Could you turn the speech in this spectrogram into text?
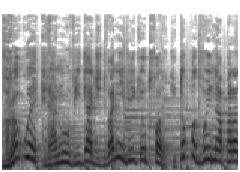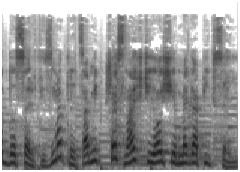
W rogu ekranu widać dwa niewielkie otworki. To podwójny aparat do selfie z matrycami 16,8 megapikseli.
